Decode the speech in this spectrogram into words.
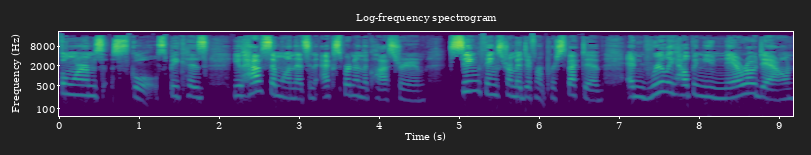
transforms schools because you have someone that's an expert in the classroom, seeing things from a different perspective, and really helping you narrow down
